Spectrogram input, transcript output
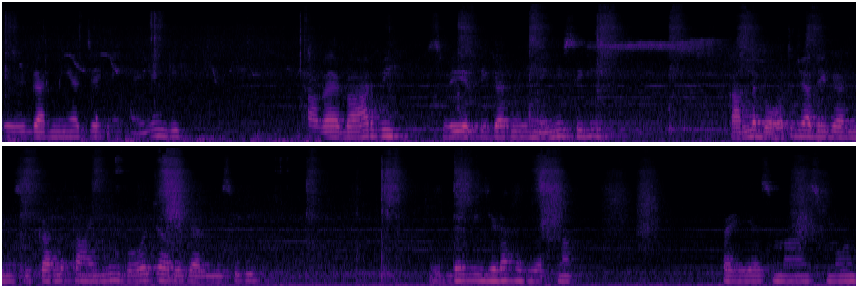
ਤੇ ਗਰਮੀ ਅੱਜ ਇੰਨੀ ਹੈ ਨਹੀਂ ਗੀ ਹਵਾ ਬਾਹਰ ਵੀ, ਸਵੇਰ ਦੀ ਗਰਮੀ ਹੈ ਨਹੀਂ ਸੀਗੀ। ਕੱਲ ਬਹੁਤ ਜ਼ਿਆਦਾ ਗਰਮੀ ਸੀ ਕੱਲ ਤਾਂ ਇੰਨੀ ਬਹੁਤ ਜ਼ਿਆਦਾ ਗਰਮੀ ਸੀਗੀ। ਇੱਧਰ ਵੀ ਜਿਹੜਾ ਹਜੇ ਆਪਣਾ ਪਈ ਹੈ ਸਮਾਨ ਸਮੂਨ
